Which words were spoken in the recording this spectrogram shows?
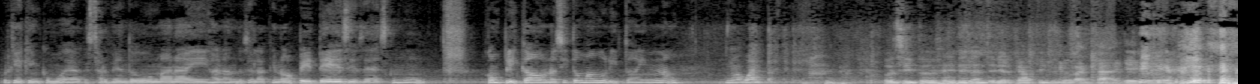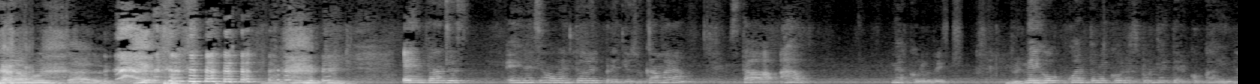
Porque qué incomodidad que estar viendo a un man ahí jalándose la que no apetece. O sea, es como complicado. Uno así toma durito ahí, no, no aguanta. Osito, en el anterior capítulo la cagué. Me la montaron. Entonces, en ese momento él prendió su cámara. Estaba, ah, me acordé. ¿De Me dijo, ¿cuánto me cobras por meter cocaína?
